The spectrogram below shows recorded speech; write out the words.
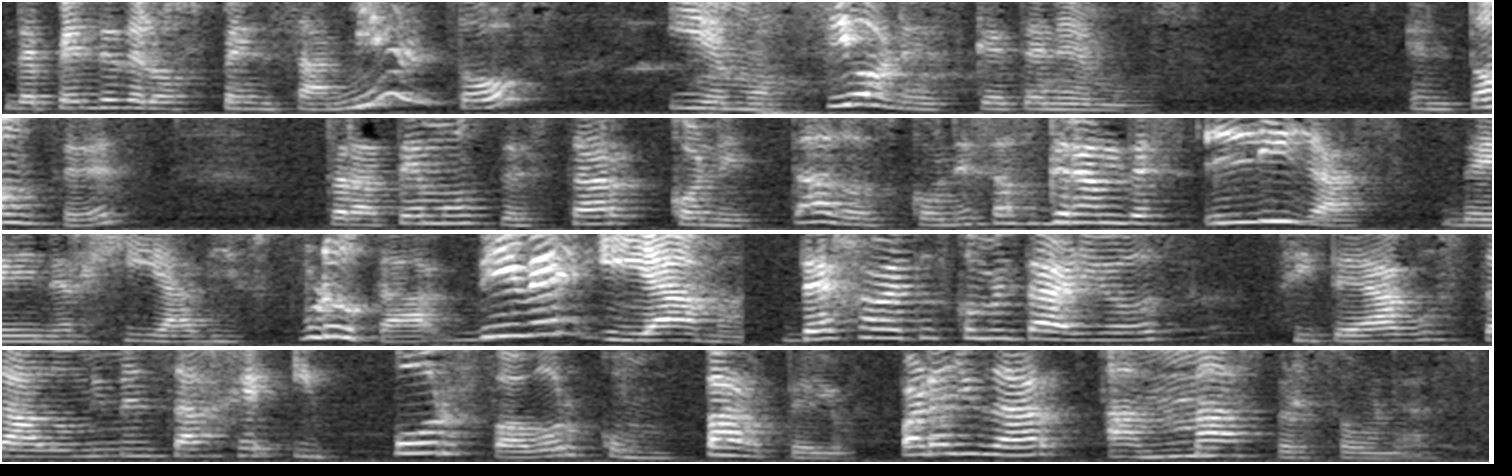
depende de los pensamientos y emociones que tenemos. Entonces, tratemos de estar conectados con esas grandes ligas de energía. Disfruta, vive y ama. Déjame tus comentarios si te ha gustado mi mensaje y por favor compártelo para ayudar a más personas.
